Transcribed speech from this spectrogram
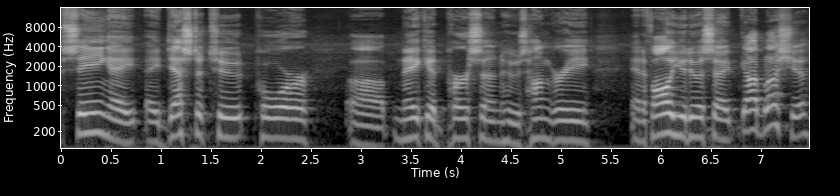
seeing a, a destitute, poor, uh, naked person who's hungry, and if all you do is say, God bless you,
